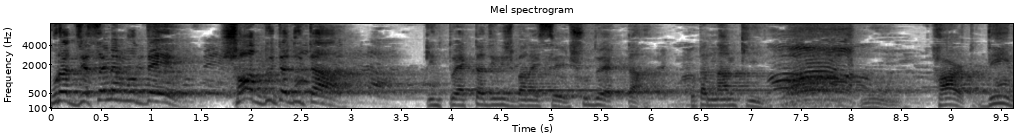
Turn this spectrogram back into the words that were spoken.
পুরো জেসেমের মধ্যে সব দুইটা দুইটা। কিন্তু একটা জিনিস বানাইছে, শুধু একটা। ওটার নাম কি? হার্ট দিল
